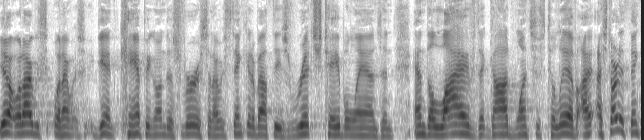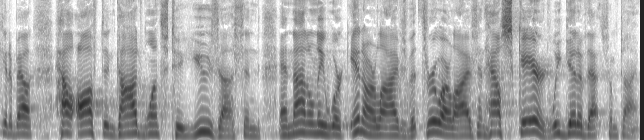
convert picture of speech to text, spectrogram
Know, when I was when I was again camping on this verse, and I was thinking about these rich tablelands and and the lives that God wants us to live, I, I started thinking about how often God wants to use us and and not only work in our lives but through our lives, and how scared we get of that sometimes.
